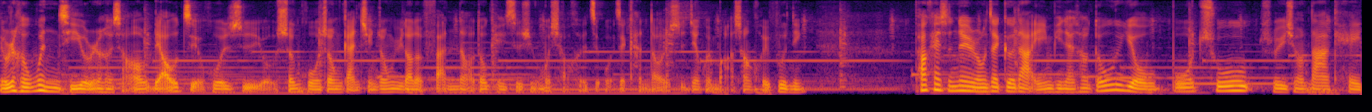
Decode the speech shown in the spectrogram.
有任何问题，有任何想要了解，或者是有生活中、感情中遇到的烦恼，都可以私信我小盒子，我在看到的时间会马上回复您。Podcast 内容在各大影音平台上都有播出，所以希望大家可以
